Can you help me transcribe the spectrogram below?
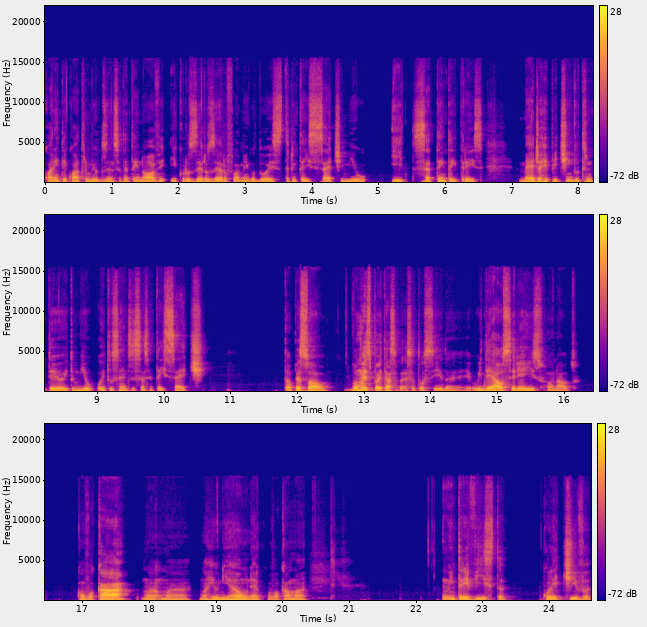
44.279. E Cruzeiro 0, Flamengo 2, 37.073. Média repetindo 38.867. Então, pessoal, vamos respeitar essa, essa torcida. O ideal seria isso, Ronaldo. Convocar uma, uma, uma reunião, né? Convocar uma, uma entrevista coletiva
